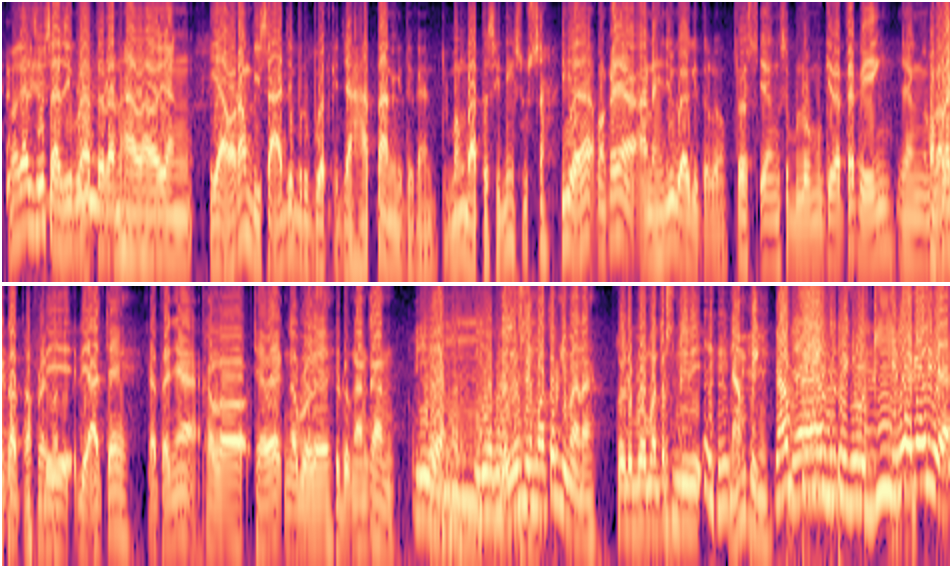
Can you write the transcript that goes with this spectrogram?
Makanya susah sih peraturan hal-hal yang ya orang bisa aja berbuat kejahatan gitu kan cuma batas ini susah Iya, makanya aneh juga gitu loh. Terus yang sebelum kita tapping, yang Off orang record, off di di Aceh katanya kalau cewek nggak boleh duduk ngangkang. Iya, Hmm. iya benar. Terus naik motor gimana? Kalau dibawa motor sendiri? nyamping Nyamping, Nyamping, lu gila kali ya?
